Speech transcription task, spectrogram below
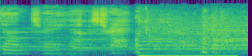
Young Dre on the track.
